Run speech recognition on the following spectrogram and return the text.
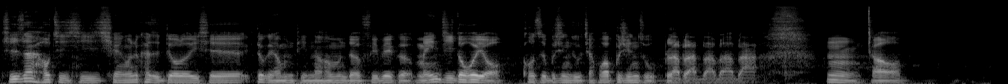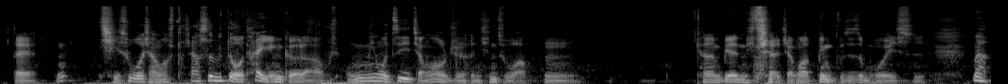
其实，在好几集前我就开始丢了一些，丢给他们听，然后他们的 feedback 每一集都会有口齿不清楚、讲话不清楚，巴拉巴拉巴拉巴拉巴拉。嗯，好，对，嗯，起初我想说，大家是不是对我太严格了？我明明我自己讲话，我觉得很清楚啊。嗯，可能别人听起来讲话并不是这么回事。那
